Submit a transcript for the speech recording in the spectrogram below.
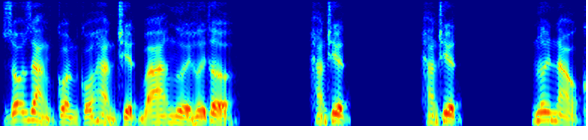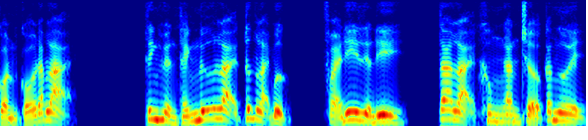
Rõ ràng còn có hàn triệt ba người hơi thở. Hàn triệt! Hàn triệt! Nơi nào còn có đáp lại? Tinh huyền thánh nữ lại tức lại bực, phải đi liền đi, ta lại không ngăn trở các ngươi.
